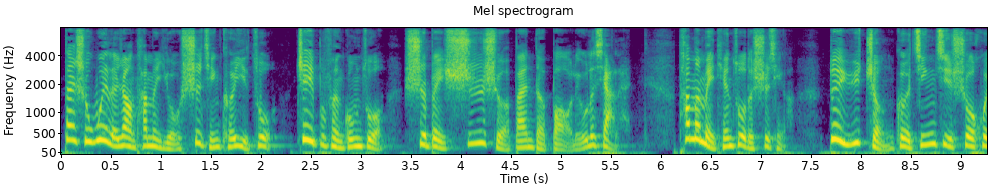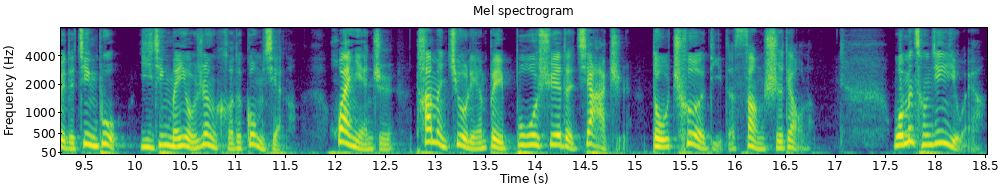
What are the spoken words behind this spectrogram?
但是为了让他们有事情可以做，这部分工作是被施舍般的保留了下来。他们每天做的事情啊。对于整个经济社会的进步已经没有任何的贡献了。换言之，他们就连被剥削的价值都彻底的丧失掉了。我们曾经以为啊，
